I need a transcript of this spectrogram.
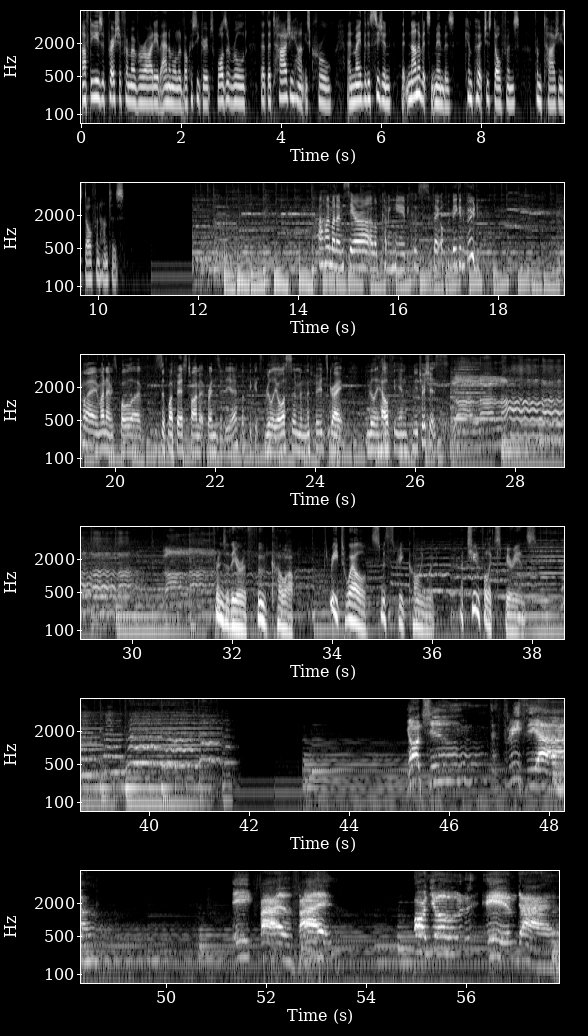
After years of pressure from a variety of animal advocacy groups, WAZA ruled that the Taiji hunt is cruel and made the decision that none of its members can purchase dolphins from Taiji's dolphin hunters. Uh, hi, my name's Sarah. I love coming here because they offer vegan food. Hi, my name's Paul. Uh, this is my first time at Friends of the Earth. I think it's really awesome and the food's great, really healthy and nutritious. Friends of the Earth Food Co op, 312 Smith Street, Collingwood. A tuneful experience. You're tuned to 3CR 855 on your AM dial.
